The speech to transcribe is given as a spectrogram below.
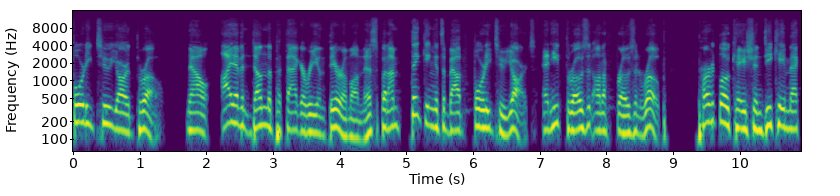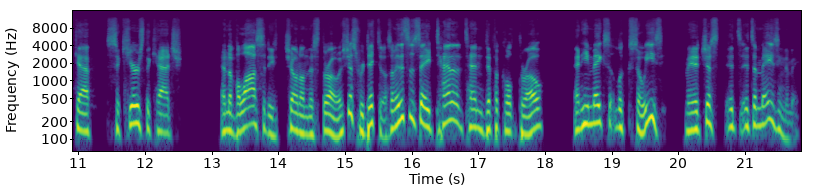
42 yard throw. Now, I haven't done the Pythagorean theorem on this, but I'm thinking it's about 42 yards, and he throws it on a frozen rope. Perfect location. DK Metcalf secures the catch, and the velocity shown on this throw is just ridiculous. I mean, this is a 10 out of 10 difficult throw and he makes it look so easy. I mean, it just it's it's amazing to me.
